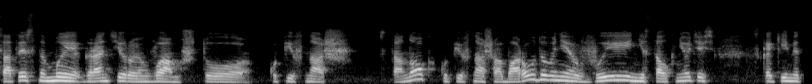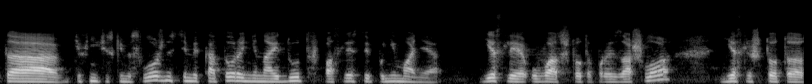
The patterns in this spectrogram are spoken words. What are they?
Соответственно, мы гарантируем вам, что купив наш станок, купив наше оборудование, вы не столкнетесь какими-то техническими сложностями, которые не найдут впоследствии понимания если у вас что-то произошло, если что-то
